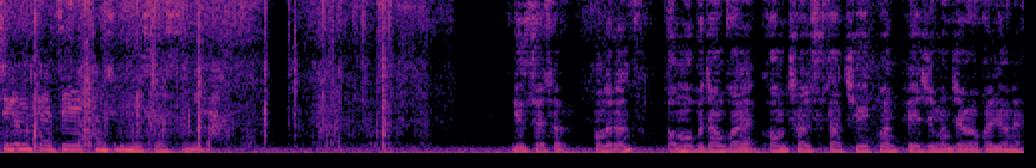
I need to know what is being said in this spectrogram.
지금까지 간추린 뉴스였습니다. 뉴스에서 오늘은 법무부 장관의 검찰 수사 지휘권 폐지 문제와 관련해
